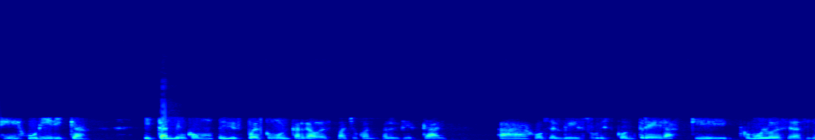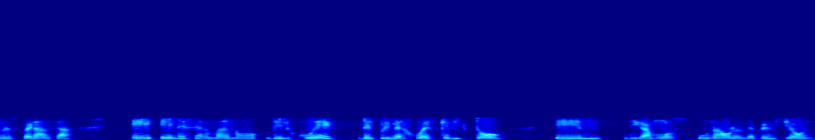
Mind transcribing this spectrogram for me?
eh, jurídica y también como, y después como encargado de despacho cuando sale el fiscal a José Luis Ruiz Contreras, que como lo decía la señora Esperanza, eh, él es hermano del juez, del primer juez que dictó, eh, digamos, una orden de aprehensión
